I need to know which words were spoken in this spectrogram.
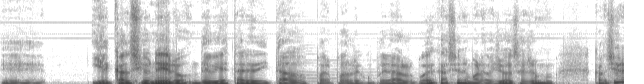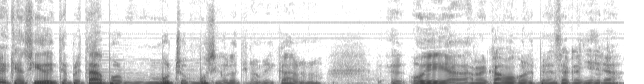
eh, y el cancionero debía estar editado para poder recuperarlo, porque hay canciones maravillosas, yo- canciones que han sido interpretadas por muchos músicos latinoamericanos. ¿no? Eh, hoy arrancamos con Esperanza Cañera,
